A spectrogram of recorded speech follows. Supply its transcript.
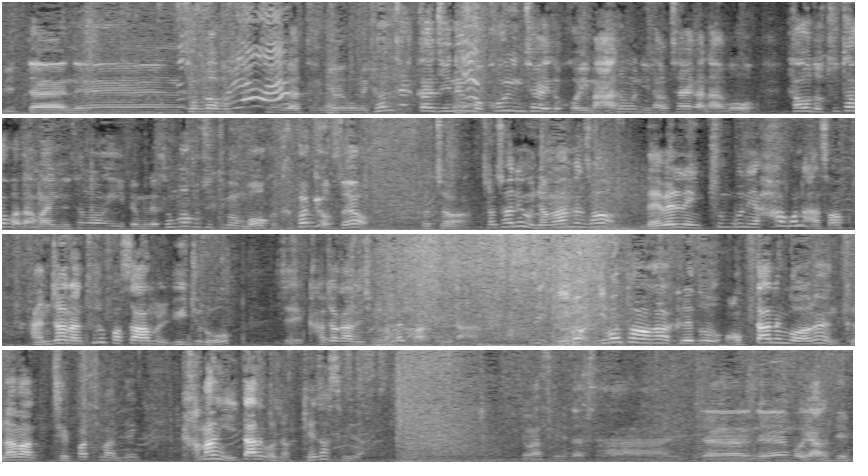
일단은 성가부조 팀 같은 경우는 현재까지는 뭐 코인 차이도 거의 만 원 이상 차이가 나고 타워도 투 타워가 남아 있는 상황이기 때문에 성가부조 팀은 뭐 급할 게 없어요. 그렇죠. 천천히 운영하면서 레벨링 충분히 하고 나서 안전한 트루퍼 싸움을 위주로 이제 가져가는 식으로 할 것 같습니다. 근데 이번, 이번 타워가 그래도 없다는 거는 그나마 잭파팀한테 가망이 있다는 거죠. 괜찮습니다. 네, 맞습니다. 자, 일단은 뭐 양팀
